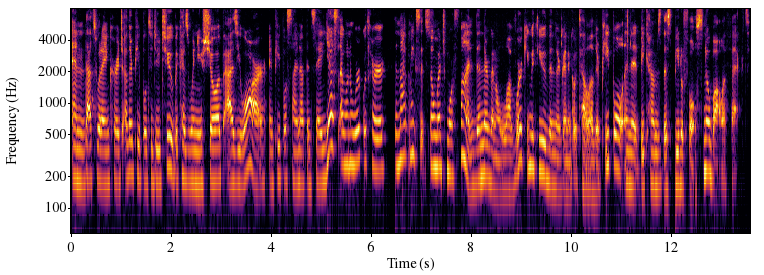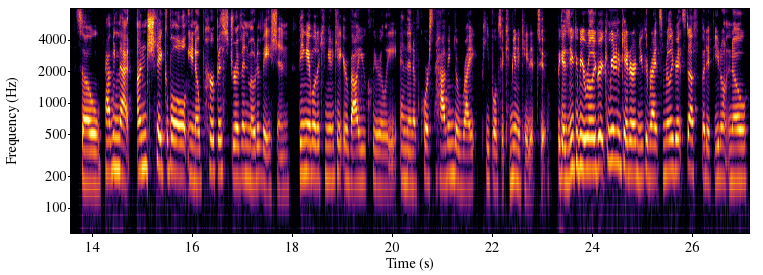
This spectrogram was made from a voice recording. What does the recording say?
And that's what I encourage other people to do too, because when you show up as you are and people sign up and say, Yes, I want to work with her, then that makes it so much more fun. Then they're going to love working with you. Then they're going to go tell other people, and it becomes this beautiful snowball effect. So, having that unshakable, you know, purpose driven motivation, being able to communicate your value clearly, and then, of course, having the right people to communicate it to. Because you could be a really great communicator and you could write some really great stuff, but if you don't know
